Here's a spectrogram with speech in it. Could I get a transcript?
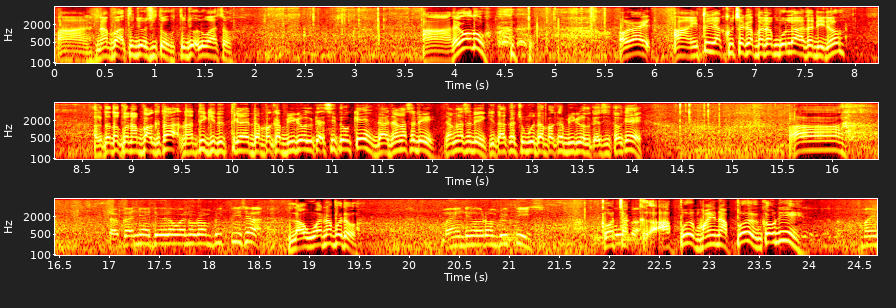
Ah, nampak tunjuk situ, tunjuk luas tu. Ah, tengok tu. Alright. Ah, itu yang aku cakap padang bola tadi tu. Aku tak tahu kau nampak ke tak Nanti kita try dapatkan birol kat situ okey Dah jangan sedih Jangan sedih Kita akan cuba dapatkan birol kat situ okey Ah, Takkannya ada lawan orang British tak? Lawan apa tu? Main dengan orang British. Kau cakap apa? Main apa kau ni? Main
